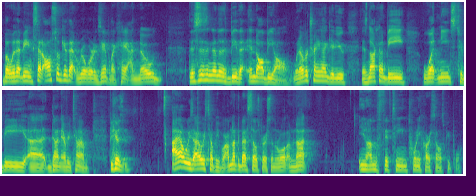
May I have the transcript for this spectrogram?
But with that being said, also give that real world example like, hey, I know this isn't going to be the end all be all. Whatever training I give you is not going to be what needs to be uh, done every time. Because I always, I always tell people, I'm not the best salesperson in the world. I'm not, you know, I'm a 15, 20 car salespeople.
